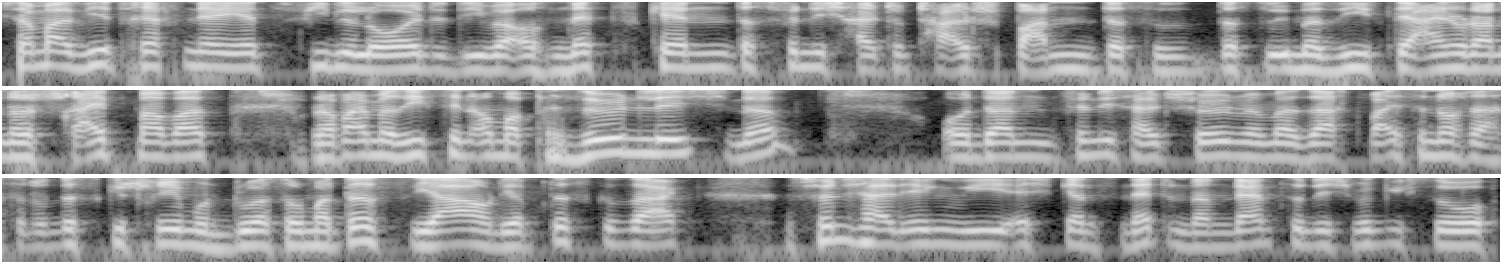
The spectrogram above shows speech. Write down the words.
Ich sag mal, wir treffen ja jetzt viele Leute, die wir aus dem Netz kennen. Das finde ich halt total spannend, dass du, dass du immer siehst, der ein oder andere schreibt mal was und auf einmal siehst du den auch mal persönlich, ne? Und dann finde ich es halt schön, wenn man sagt, weißt du noch, da hast du doch das geschrieben und du hast doch mal das, ja, und ihr habt das gesagt. Das finde ich halt irgendwie echt ganz nett. Und dann lernst du dich wirklich so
